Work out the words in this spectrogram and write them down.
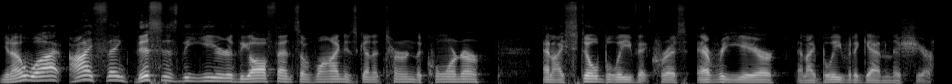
You know what? I think this is the year the offensive line is going to turn the corner. And I still believe it, Chris, every year, and I believe it again this year.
